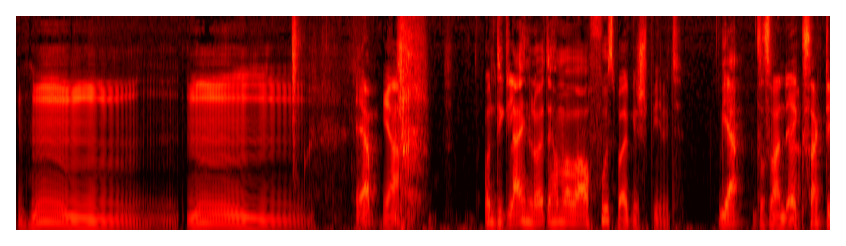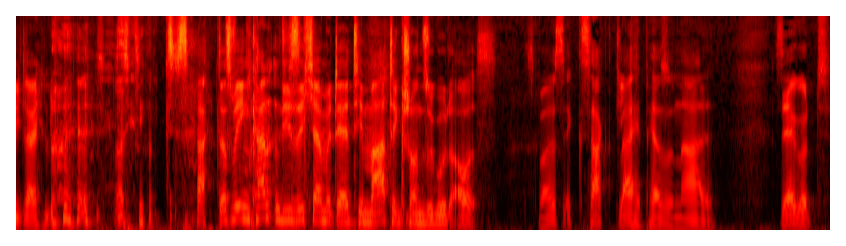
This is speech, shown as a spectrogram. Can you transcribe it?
Mhm. Mhm. Ja. ja. Und die gleichen Leute haben aber auch Fußball gespielt. Ja, das waren ja. exakt die gleichen Leute. Deswegen kannten die sich ja mit der Thematik schon so gut aus. Das war das exakt gleiche Personal. Sehr gut.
